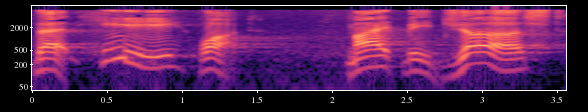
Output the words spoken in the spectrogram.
that he, what? Might be just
